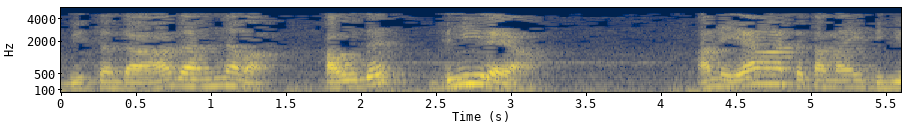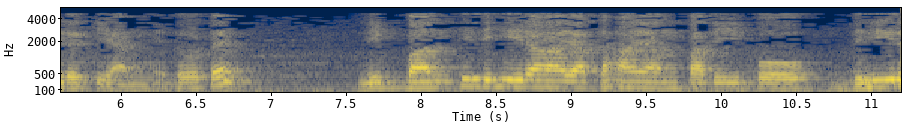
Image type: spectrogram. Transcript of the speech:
විසඳා ගන්නවා. කවුද? ධීරයා. අන්න එයාට තමයි ධීර කියන්නේ. එතකොට නිබ්බන්ති ධීරා යතහයන් පදීපෝ ධීර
